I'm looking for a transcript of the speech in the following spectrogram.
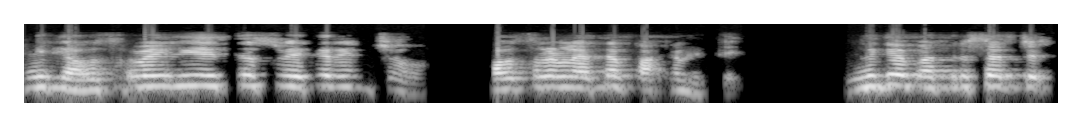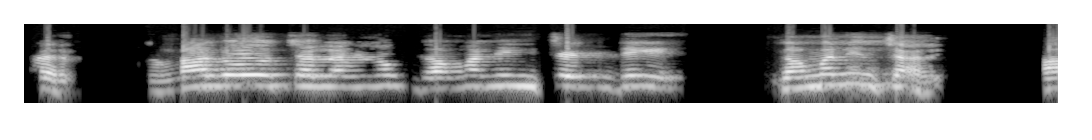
నీకు అవసరమైనవి అయితే స్వీకరించు. అవసరం లేకపోతే పక్కనెట్టి అందుకే భద్రసారి చెప్పారు ఆలోచనలను గమనించండి. గమనించాలి. ఆ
